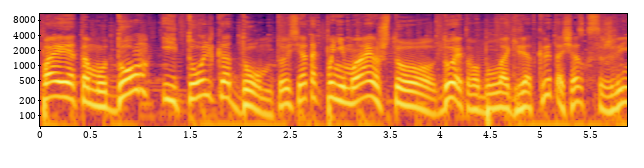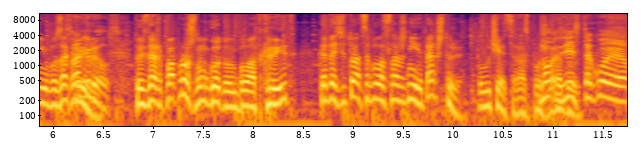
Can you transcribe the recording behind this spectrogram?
Поэтому дом и только дом. То есть я так понимаю, что до этого был лагерь открыт, а сейчас, к сожалению, его закрыли. Закрылся. То есть даже по прошлому году он был открыт, когда ситуация была сложнее, так что ли? Получается, раз в прошлом Но году. здесь такое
